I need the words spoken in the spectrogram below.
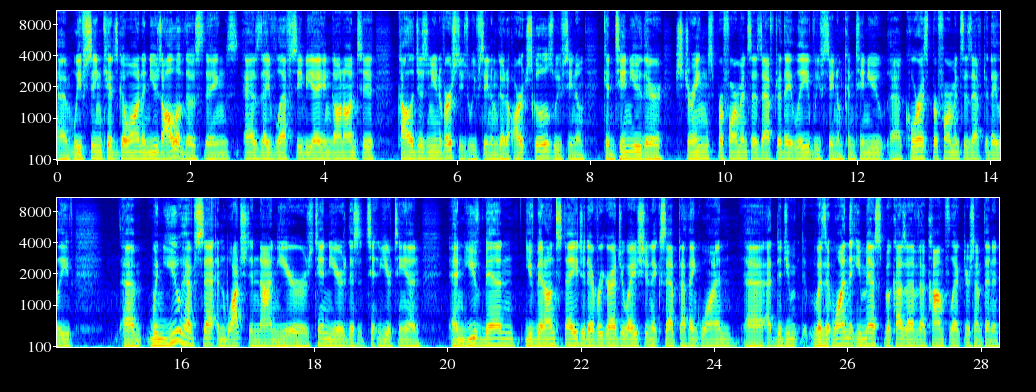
Um, we've seen kids go on and use all of those things as they've left CBA and gone on to colleges and universities. We've seen them go to art schools. We've seen them continue their strings performances after they leave. We've seen them continue uh, chorus performances after they leave um, when you have sat and watched in nine years, ten years, this is ten, year ten, and you've been you've been on stage at every graduation except I think one. Uh, did you was it one that you missed because of a conflict or something? And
